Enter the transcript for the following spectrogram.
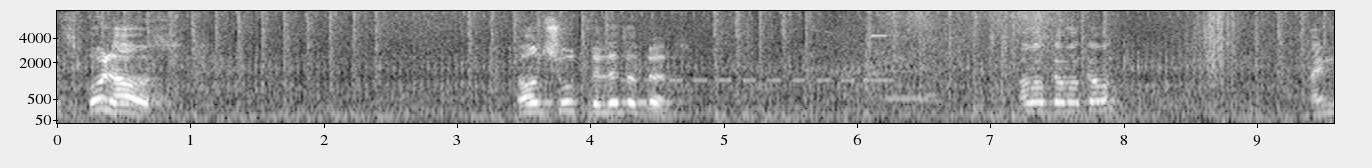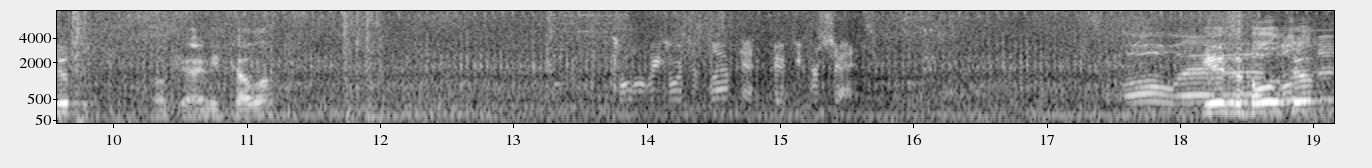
It's full house. Don't shoot the little bit. Come on, come on, come on. I need. Okay, I need cover. Total resources left at 50%. Oh, uh, Here's a bolter. bolter.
